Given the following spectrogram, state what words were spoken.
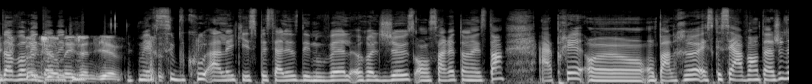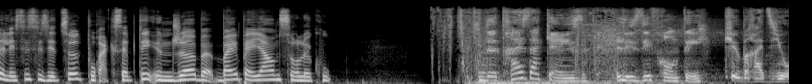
d'avoir été avec nous. Merci beaucoup, Alain, qui est spécialiste des nouvelles religieuses. On s'arrête un instant. Après, on parlera. Est-ce que c'est avantageux de laisser ses études pour accepter une job bien payante sur le coup? De 13 à 15, les effrontés. Cube Radio.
